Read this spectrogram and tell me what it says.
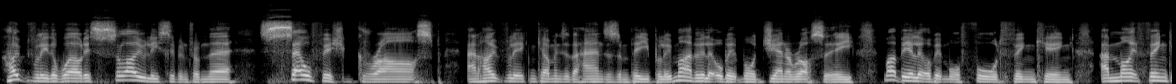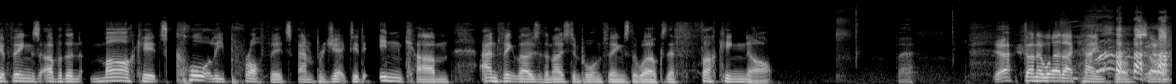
hopefully the world is slowly slipping from their selfish grasp, and hopefully it can come into the hands of some people who might have a little bit more generosity, might be a little bit more forward thinking, and might think of things other than markets, quarterly profits, and projected income, and think those are the most important things in the world because they're fucking not. Fair. Yeah. Don't know where that came from. Sorry.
